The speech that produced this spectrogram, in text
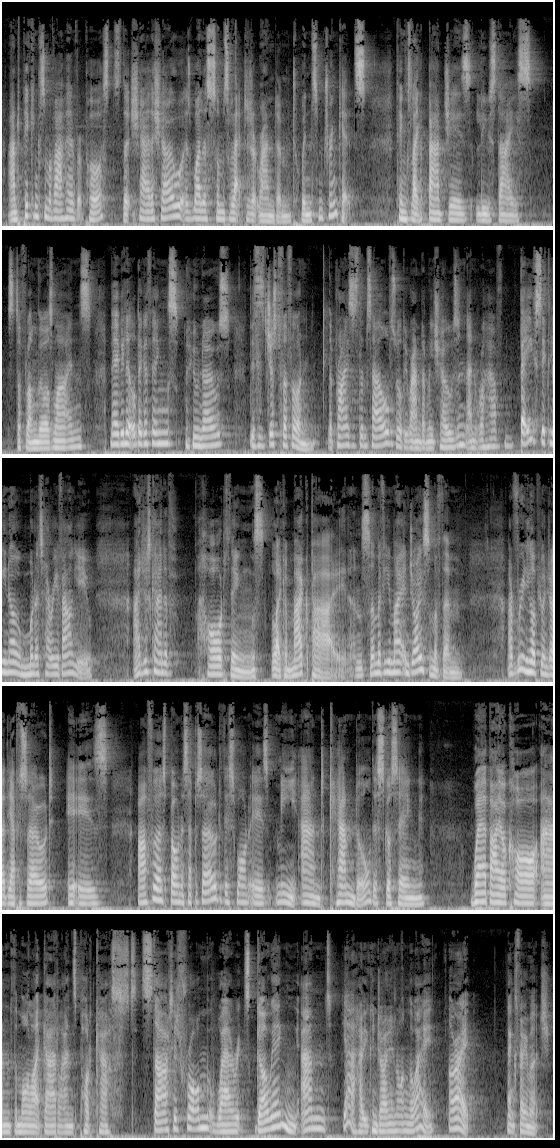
and picking some of our favourite posts that share the show, as well as some selected at random to win some trinkets. Things like badges, loose dice, stuff along those lines. Maybe little bigger things, who knows? This is just for fun. The prizes themselves will be randomly chosen and will have basically no monetary value. I just kind of hoard things like a magpie, and some of you might enjoy some of them. I really hope you enjoyed the episode. It is our first bonus episode. This one is me and Candle discussing where Biocore and the More Like Guidelines podcast started from, where it's going, and yeah, how you can join in along the way. All right. Thanks very much.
